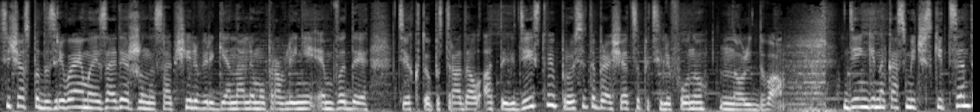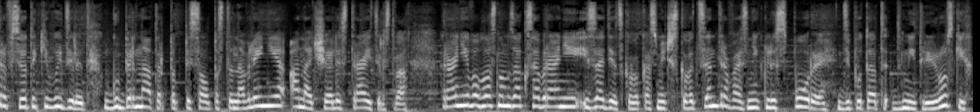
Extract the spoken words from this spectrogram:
Сейчас подозреваемые задержаны сообщили в региональном управлении МВД. Тех, кто пострадал от их действий, просят обращаться по телефону 02. Деньги на космический центр все-таки выделят. Губернатор подписал постановление о начале строительства. Ранее в областном заксобрании из-за детского космического центра возникли споры. Депутат Дмитрий Русских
